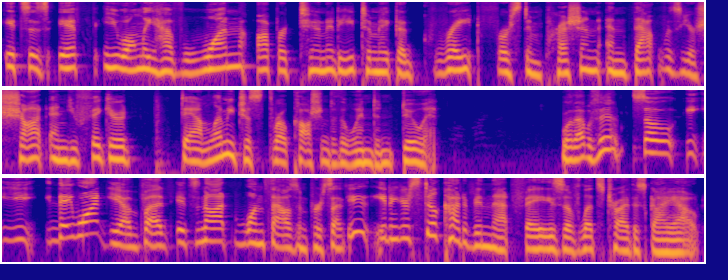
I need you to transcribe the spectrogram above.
it's as if you only have one opportunity to make a great first impression, and that was your shot, and you figured damn, let me just throw caution to the wind and do it. Well, that was it. So y- they want you, but it's not 1000%. You, you know, you're still kind of in that phase of let's try this guy out.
